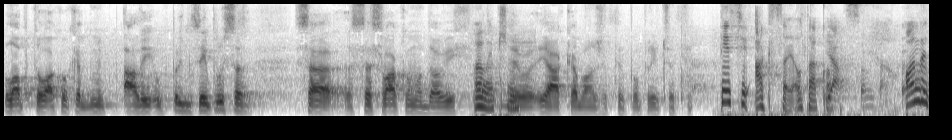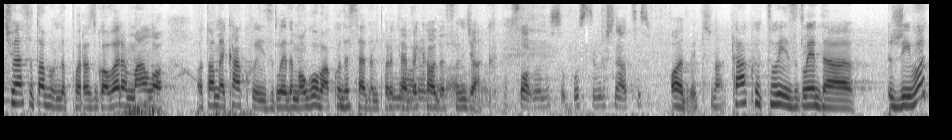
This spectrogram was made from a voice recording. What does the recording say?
loptu ovako kad mi, ali u principu sa, sa, sa svakom od ovih Odlično. jaka možete popričati. Ti si Aksa, jel tako? Ja sam tako. Onda ću ja sa tobom da porazgovaram malo o tome kako izgleda. Mogu ovako da sedem pored tebe kao da sam đak. Slobodno su pusti vršnjaci. smo. Odlično. Kako to izgleda život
